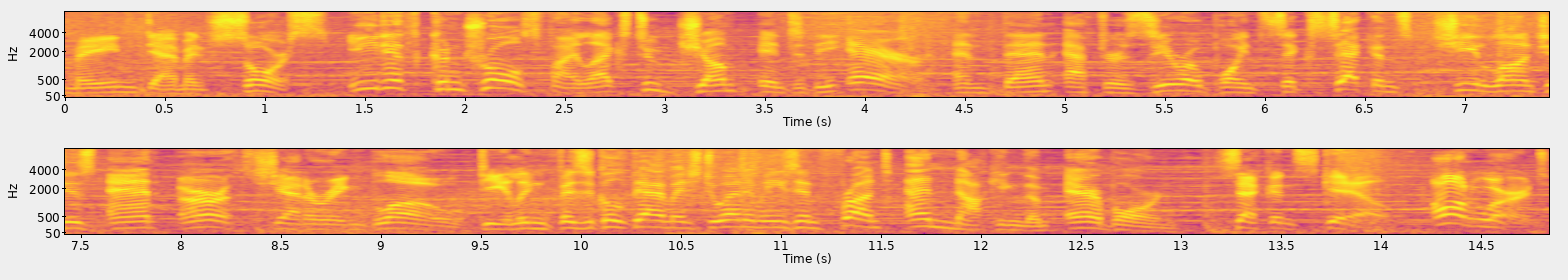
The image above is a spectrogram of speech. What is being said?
main damage source. Edith controls Phylax to jump into the air, and then after 0.6 seconds, she launches an earth shattering blow, dealing physical damage to enemies in front and knocking them airborne. Second skill Onward.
